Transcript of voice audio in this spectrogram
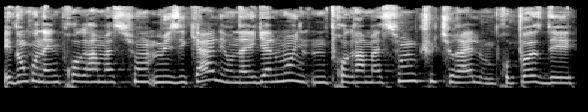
Et donc, on a une programmation musicale et on a également une, programmation culturelle. On propose des,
